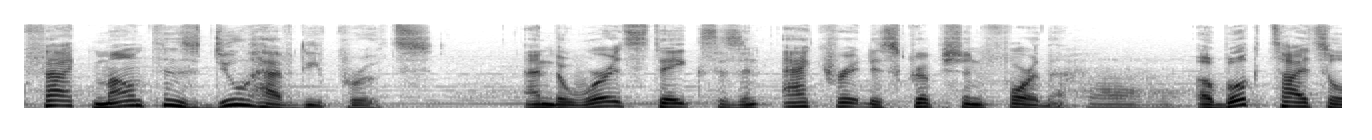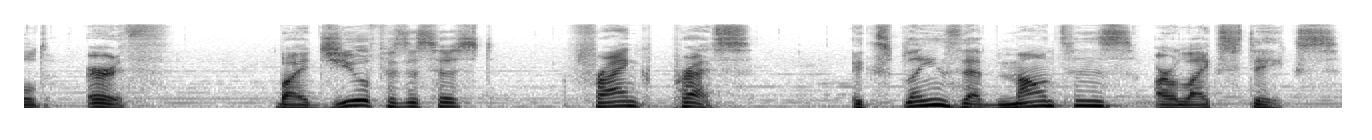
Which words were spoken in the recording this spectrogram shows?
In fact, mountains do have deep roots, and the word stakes is an accurate description for them. A book titled Earth by geophysicist Frank Press explains that mountains are like stakes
